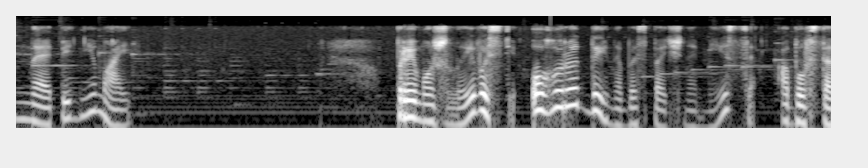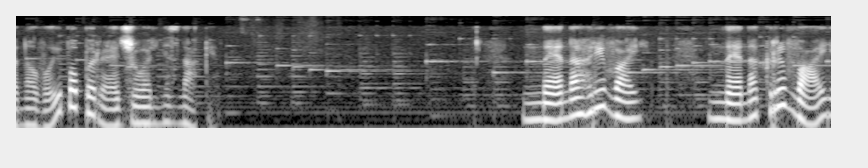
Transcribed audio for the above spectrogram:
не піднімай. При можливості огороди небезпечне місце або встанови попереджувальні знаки. Не нагрівай, не накривай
